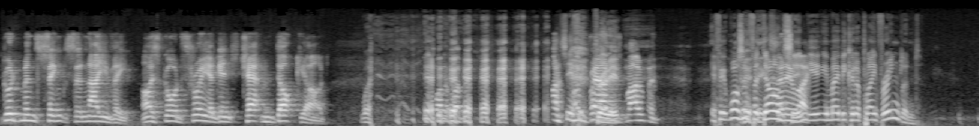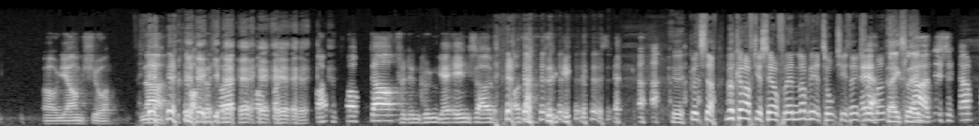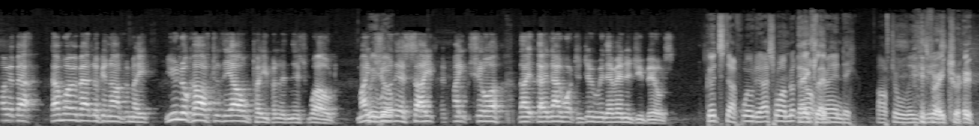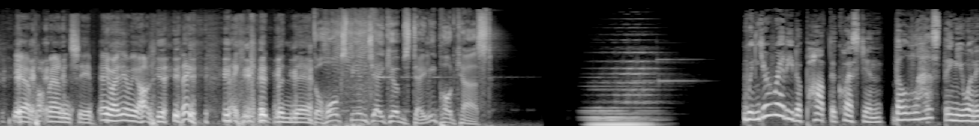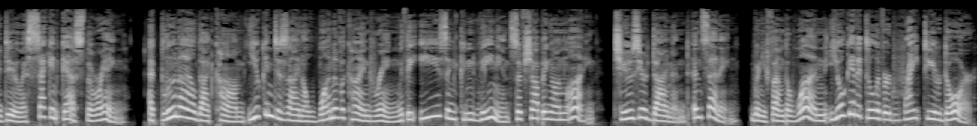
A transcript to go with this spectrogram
Goodman sinks the Navy. I scored three against Chatham Dockyard. Well, One of my, one See, my proudest moments. If it wasn't for dancing, Anyway. you, you maybe could have played for England. Oh yeah, I'm sure. No, I, I got oh, Dartford and couldn't get in, so I don't think. Good stuff. Look after yourself, Len. Lovely to talk to you. Thanks Yeah. very much. Thanks, Len. No, listen, don't worry about don't worry about looking after me. You look after the old people in this world. Make We sure will. they're safe and make sure they, they know what to do with their energy bills. Good stuff. Will do. That's why I'm looking Thanks, after Len. Andy after all these It's years. very true. Yeah, pop round and see him. Anyway, there we are. Len, Len Goodman there. The Hawksbee and Jacobs Daily Podcast. When you're ready to pop the question, the last thing you want to do is second guess the ring. At Bluenile.com, you can design a one of a kind ring with the ease and convenience of shopping online. Choose your diamond and setting. When you find the one, you'll get it delivered right to your door.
